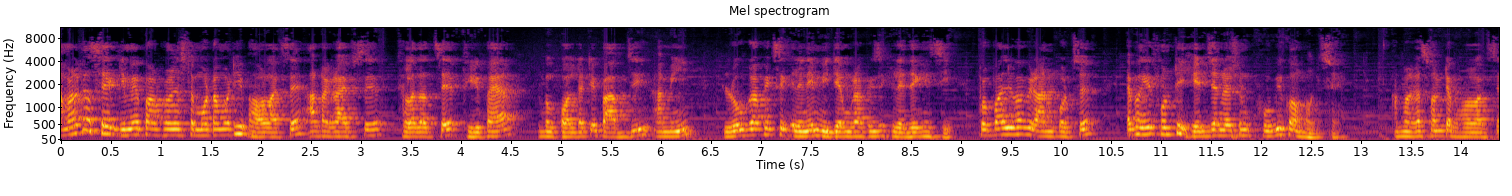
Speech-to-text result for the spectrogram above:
আমার কাছে গেমের পারফরমেন্সটা মোটামুটি ভালো লাগছে। আল্ট্রা গ্রাফিক্সে খেলা যাচ্ছে ফ্রি ফায়ার এবং কোয়ালিটি পাবজি। আমি লো গ্রাফিক্সে খেলে নিই মিডিয়াম গ্রাফিক্সে খেলে দেখেছি। প্রপারলি ভাবে রান করছে এবং এই ফোনটি হেড জেনারেশন খুবই কম হচ্ছে। আমার কাছে অনেকটা ভালো লাগছে।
